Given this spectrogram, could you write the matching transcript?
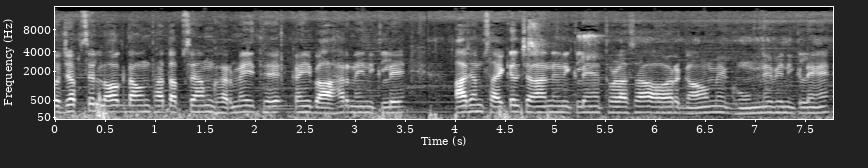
तो जब से लॉकडाउन था, तब से हम घर में ही थे, कहीं बाहर नहीं निकले। आज हम साइकिल चलाने निकले हैं थोड़ा सा और गाँव में घूमने भी निकले हैं।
